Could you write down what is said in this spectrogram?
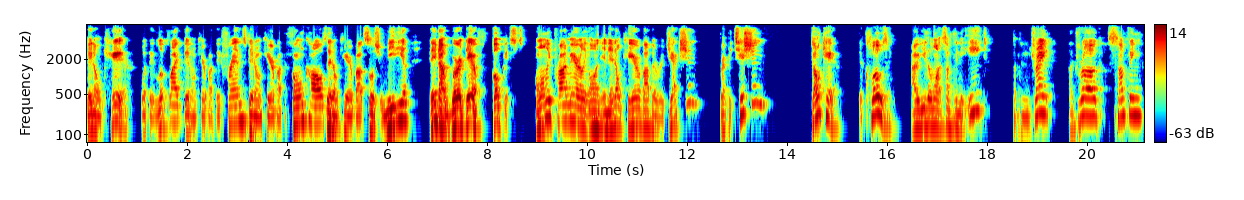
They don't care what they look like. They don't care about their friends. They don't care about the phone calls. They don't care about social media. They're not worried. They're focused only primarily on, and they don't care about the rejection, repetition. Don't care. They're closing. I either want something to eat, something to drink, a drug, something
